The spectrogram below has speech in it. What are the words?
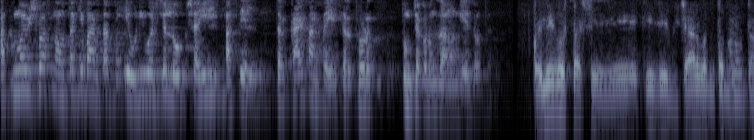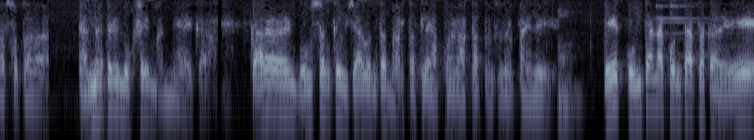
आत्मविश्वास नव्हता की भारतात एवढी वर्ष लोकशाही असेल. तर काय सांगता येईल? सर थोडं तुमच्याकडून जाणून घ्यायचं होतं. पहिली गोष्ट अशी आहे की जे विचारवंत म्हणवतात स्वतःला त्यांना तरी लोकशाही मान्य आहे का? कारण बहुसंख्य विचारवंत भारतातले आपण आतापर्यंत जर पाहिले ते कोणत्या ना कोणत्या प्रकारे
